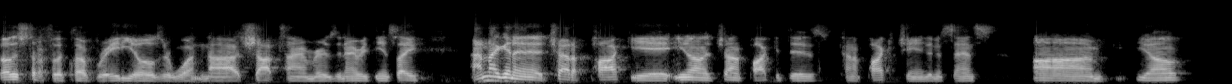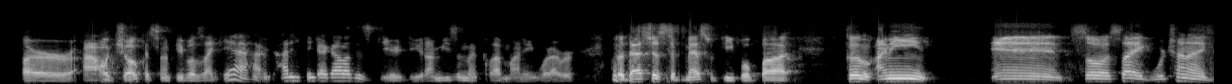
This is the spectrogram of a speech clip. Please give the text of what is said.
other stuff for the club, radios or whatnot, shot timers and everything. It's like I'm not gonna try to pocket, you know, trying to pocket this kind of pocket change in a sense. Um, you know, or I'll joke with some people. It's like, yeah, how, how, do you think I got all this gear, dude? I'm using the club money, whatever. But that's just to mess with people. But I mean, and so it's like we're trying to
